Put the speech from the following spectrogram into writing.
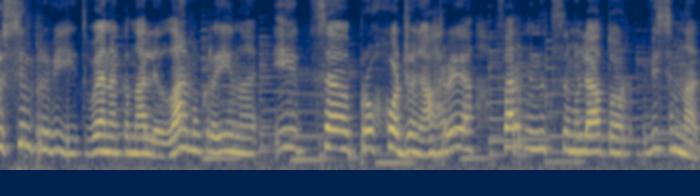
Усім привіт! Ви на каналі Lime Україна і це проходження гри Farming Simulator 18.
